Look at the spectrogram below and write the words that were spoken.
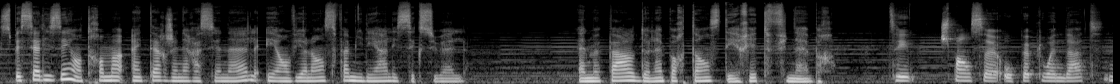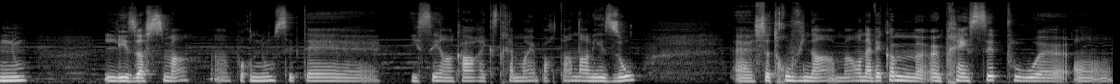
spécialisée en trauma intergénérationnel et en violence familiale et sexuelle. Elle me parle de l'importance des rites funèbres. Tu sais, je pense euh, au peuple Wendat, nous, les ossements, hein, pour nous, c'était, et c'est encore extrêmement important, dans les os euh, se trouve une âme. Hein. On avait comme un principe où euh, on,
